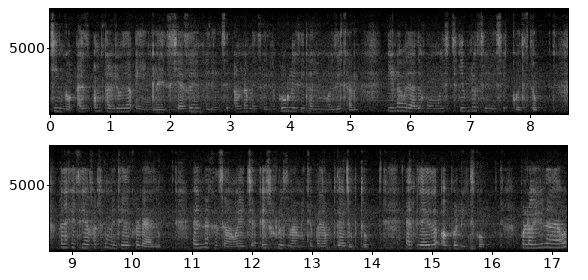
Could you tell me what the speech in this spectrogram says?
Jingo es un término en inglés que hace referencia a una mensaje publicitaria musical y elaborado con un estribillo series corto, para que sea fácilmente recordado. Es una canción hecha exclusivamente para un producto, empresa o político. Por lo general,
